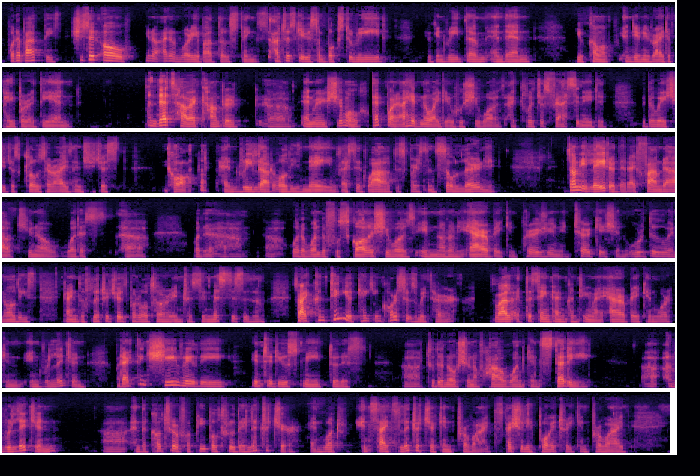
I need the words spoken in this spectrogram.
What about these? She said, Oh, you know, I don't worry about those things. I'll just give you some books to read. You can read them and then you come up and then you write a paper at the end and that's how I countered uh, Annemarie Schimmel. At that point, I had no idea who she was. I was just fascinated with the way she just closed her eyes and she just talked and reeled out all these names. I said, wow, this person's so learned. It's only later that I found out, you know, what a, uh, what a, um, uh, what a wonderful scholar she was in not only Arabic and Persian and Turkish and Urdu and all these kinds of literatures, but also her interest in mysticism. So I continued taking courses with her while at the same time continuing my Arabic and work in, in religion. But I think she really introduced me to this, uh, to the notion of how one can study uh, a religion uh, and the culture of a people through their literature and what insights literature can provide, especially poetry can provide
